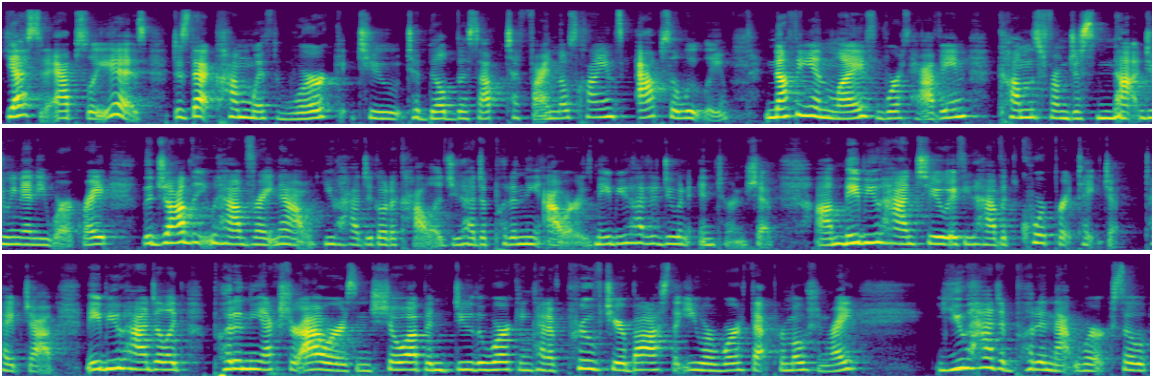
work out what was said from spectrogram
yes, it absolutely is. Does that come with work to to build this up to find those clients? Absolutely. Nothing in life worth having comes from just not doing any work, right? The job that you have right now, you had to go to college, you had to put in the hours. Maybe you had to do an internship. Um, maybe you had to, if you have a corporate type job, type job. Maybe you had to like put in the extra hours and show up and do the work and kind of prove to your boss that you were worth that promotion, right? You had to put in that work. So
